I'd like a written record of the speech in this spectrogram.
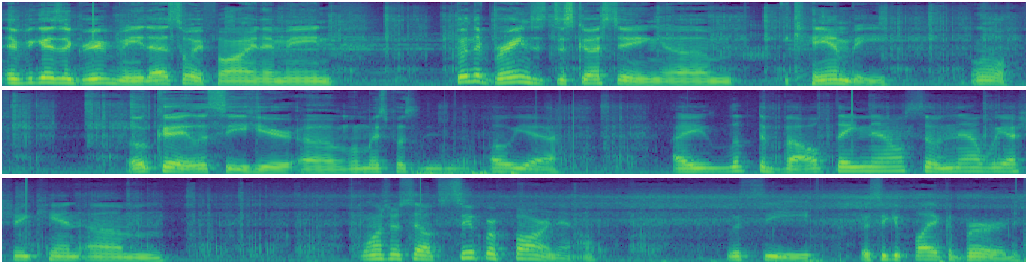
if you guys agree with me, that's totally fine. I mean, collecting brains is disgusting. Um, can be. Oh. Okay, let's see here. Um, what am I supposed to do now? Oh, yeah. I lift the valve thing now, so now we actually can, um, launch ourselves super far now. Let's see. Let's see if we can fly like a bird.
